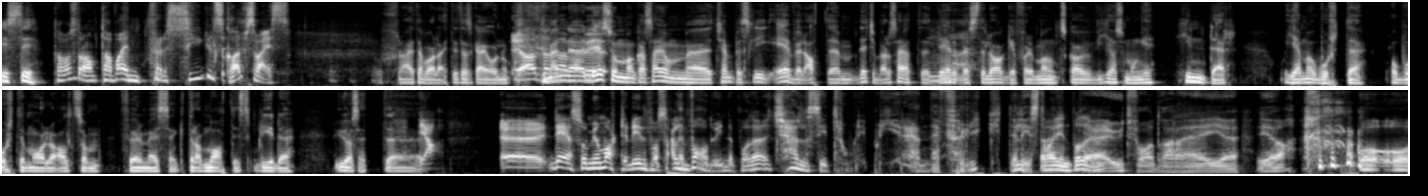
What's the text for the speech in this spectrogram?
det var stramt. Det var en frisylskarp sveis. Uff, nei, dette var leit. Dette skal jeg ordne opp. Ja, Men eh, vi- det som man kan si om eh, Champions League, er vel at um, det er ikke bare å si at det er det beste laget, for man skal via så mange hinder, og hjemme og borte, og bortemål og alt som fører med seg. Dramatisk blir det uansett. eh, Ja. Eh, det som jo Martin er inne på, eller var du inne på det? Chelsea tror jeg blir en fryktelig det, ja. sterk utfordrer i eh, i år. og, og,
